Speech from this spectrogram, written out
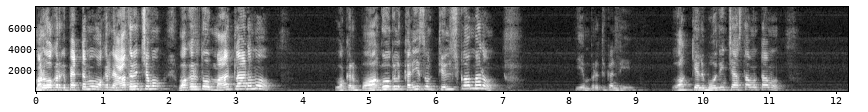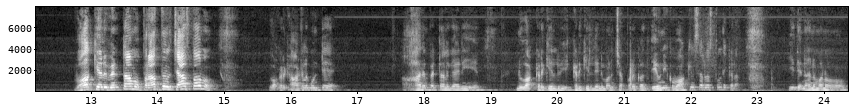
మనం ఒకరికి పెట్టము ఒకరిని ఆదరించము ఒకరితో మాట్లాడము ఒకరు బాగోగులు కనీసం తెలుసుకోం మనం. ఏం బ్రతకండి? వాక్యాలు బోధించేస్తూ ఉంటాము. వాక్యాలు వింటాము ప్రార్థనలు చేస్తాము. ఒకరికి ఆకలికుంటే ఆహారం పెట్టాలి కానీ నువ్వు అక్కడికి వెళ్ళు ఇక్కడికి వెళ్ళి అని మనం చెప్పడం కాదు. దేవుని యొక్క వాక్యం సెలవుస్తుంది ఇక్కడ. ఈ దినాన్ని మనం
